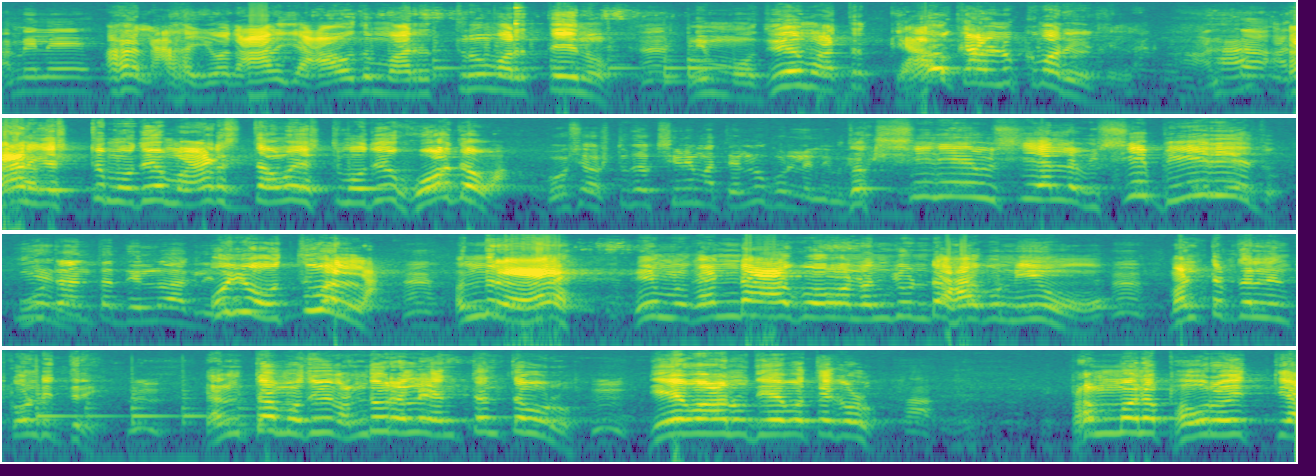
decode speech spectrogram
ಆಮೇಲೆ? ಆ, ನಾ- ಅಯ್ಯೋ ನಾನು ಯಾವ್ದು ಮರೆತ್ರು ಮರ್ತೇನು. ನಿಮ್ ಮದುವೆ ಮಾತ್ರ ಯಾವ ಕಾರಣಕ್ಕೂ ಮರೆಯೋದಿಲ್ಲ. ಅಂತ ನಾನು ಎಷ್ಟು ಮದುವೆ ಮಾಡಿಸ್ದವ ಎಷ್ಟು ಮದುವೆ ಹೋದವ. ಬಹುಶಃ ಅಷ್ಟು ದಕ್ಷಿಣೆ ಮತ್ತೆಲ್ಲೂ ಕೊಡ್ಲಿಲ್ಲ ನಿಮ್ಗೆ? ದಕ್ಷಿಣೆಯ ವಿಷಯ ಅಲ್ಲ ವಿಷಯ ಬೇರೆ ಅದು. ಊಟ ಅಂತದ್ದೆಲ್ಲೂ ಆಗ್ಲಿಲ್ಲ. ಅಯ್ಯೋ ಅದು ಅಲ್ಲ. ಅಂದ್ರೆ ನಿಮ್ಮ ಗಂಡ ಹಾಗೂ ನಂಜುಂಡ ಹಾಗೂ ನೀವು ಮಂಟಪದಲ್ಲಿ ನಿಂತ್ಕೊಂಡಿದ್ರಿ. ಎಂತ ಮದುವೆ ಬಂದವರೆಲ್ಲ ಎಂತೆಂತವರು ದೇವಾನು ದೇವತೆಗಳು. ಬ್ರಹ್ಮನ ಪೌರೋಹಿತ್ಯ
